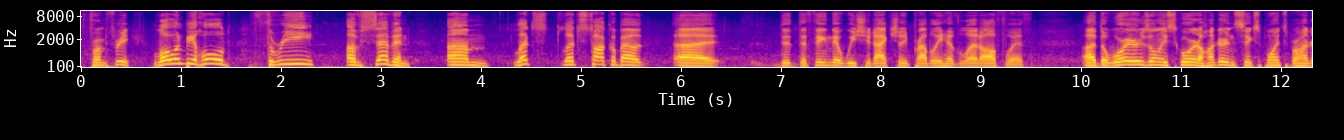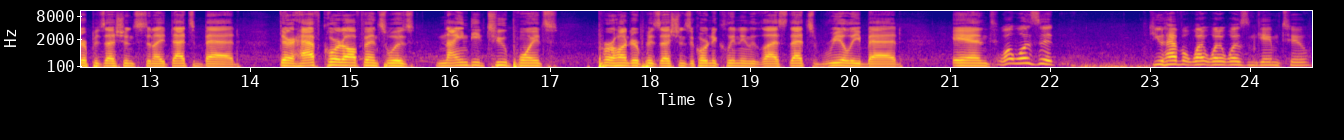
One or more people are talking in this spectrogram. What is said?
from three, lo and behold, three of seven. Um, let's let's talk about uh, the the thing that we should actually probably have led off with. Uh, the Warriors only scored 106 points per 100 possessions tonight. That's bad. Their half court offense was 92 points per 100 possessions, according to Cleaning the Glass. That's really bad. And What was it? Do you have a, what what it was in Game Two?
